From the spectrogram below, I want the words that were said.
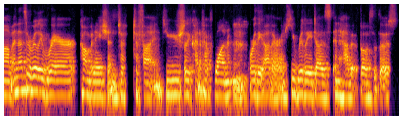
um, and that's a really rare combination to to find you usually kind of have one mm. or the other and he really does inhabit both of those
